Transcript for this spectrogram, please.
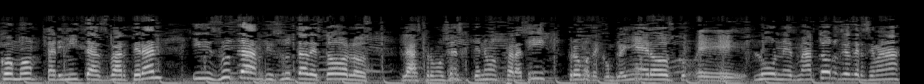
como Tarimitas Bar Terán y disfruta, disfruta de todos los las promociones que tenemos para ti, promos de cumpleañeros, eh, lunes, más, todos los días de la semana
